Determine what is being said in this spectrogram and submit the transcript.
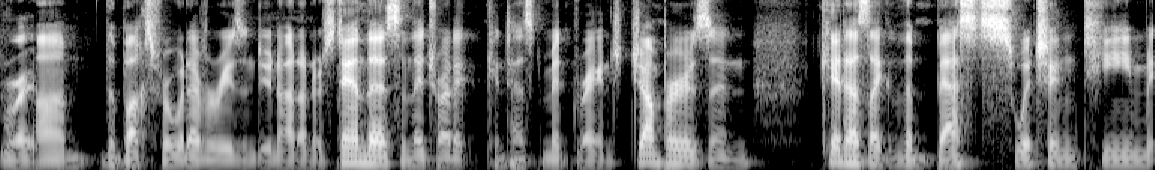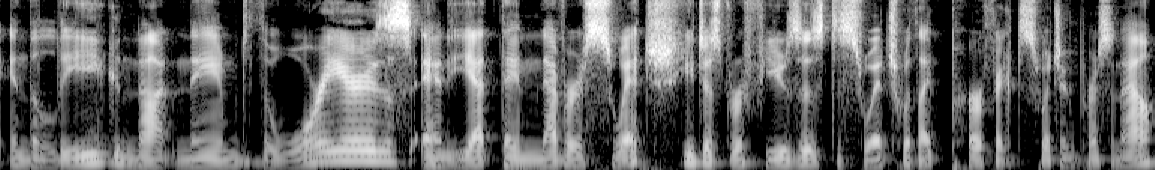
Right. Um, the Bucks, for whatever reason, do not understand this, and they try to contest mid-range jumpers. And Kidd has like the best switching team in the league, not named the Warriors, and yet they never switch. He just refuses to switch with like perfect switching personnel.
